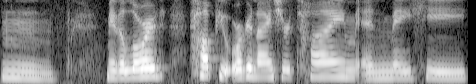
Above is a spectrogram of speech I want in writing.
Hmm. May the Lord help you organize your time and may He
